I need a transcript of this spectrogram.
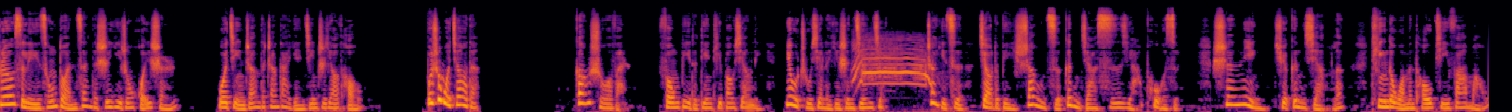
？Rosely 从短暂的失忆中回神儿，我紧张的张大眼睛，直摇头。不是我叫的。刚说完，封闭的电梯包厢里又出现了一声尖叫，这一次叫的比上次更加嘶哑破碎，声音却更响了，听得我们头皮发毛。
